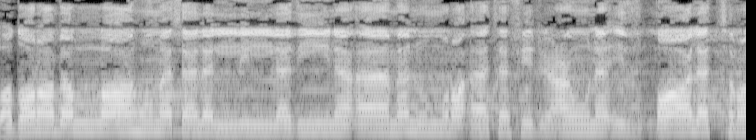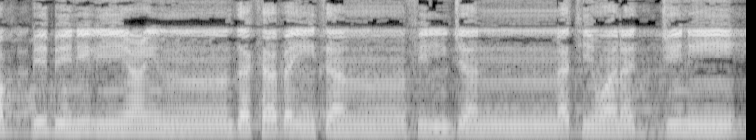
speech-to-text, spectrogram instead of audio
وضرب الله مثلا للذين آمنوا امرأة فرعون إذ قالت رب ابن لي عندك بيتا في الجنة ونجني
